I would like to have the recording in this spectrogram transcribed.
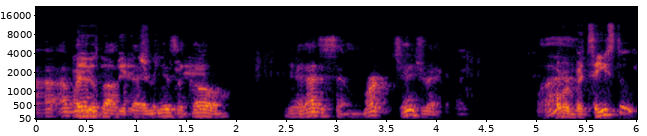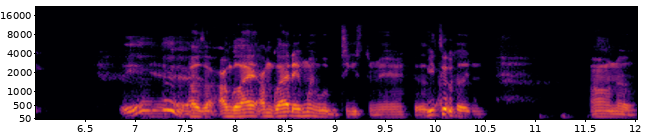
I, I read about that years man. ago, and I just said Mark Jindrak. Like, what? or Batista. Yeah. I was like, I'm glad I'm glad they went with Batista, man. 'cause Me I too. couldn't. I don't know.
